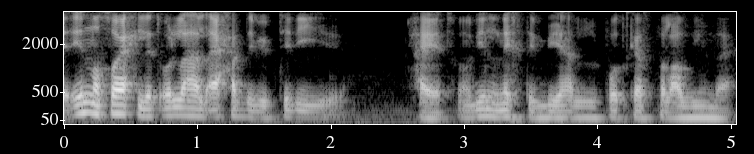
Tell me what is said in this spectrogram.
إيه النصايح اللي تقولها لأي حد بيبتدي حياته؟ ودي اللي نختم بيها البودكاست العظيم ده.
